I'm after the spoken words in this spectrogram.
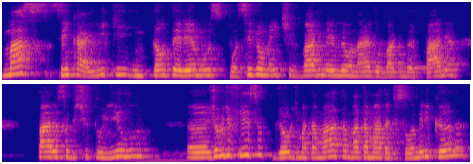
mas sem Kaique, então teremos possivelmente Wagner Leonardo, Wagner Palha, para substituí-lo. Uh, jogo difícil, jogo de mata-mata, mata-mata de Sul-Americana,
